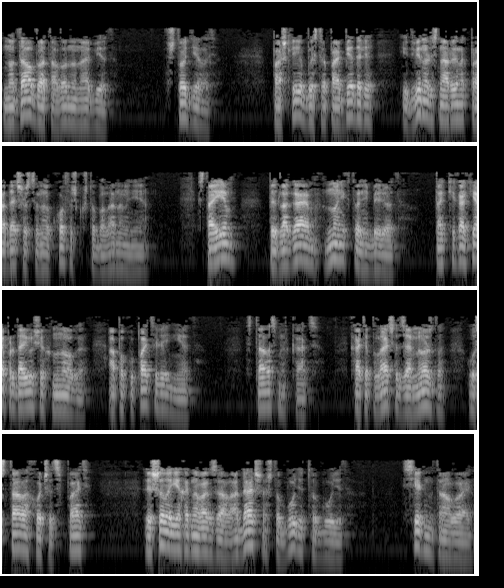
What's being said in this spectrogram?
Но дал два талона на обед. Что делать? Пошли, быстро пообедали и двинулись на рынок продать шерстяную кофточку, что была на мне. Стоим, предлагаем, но никто не берет. Таких, как я, продающих много, а покупателей нет. Стало смеркаться. Катя плачет, замерзла, устала, хочет спать. Решила ехать на вокзал, а дальше, что будет, то будет. Сели на трамвай.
